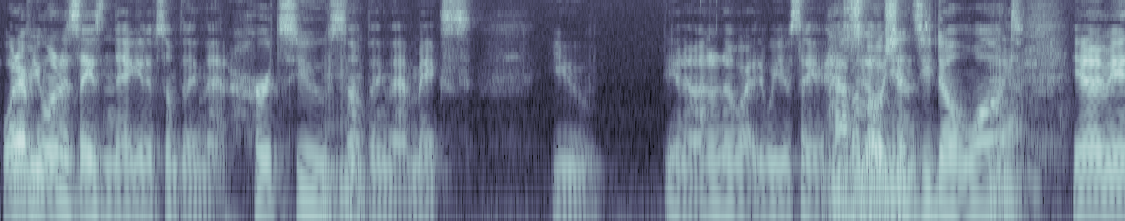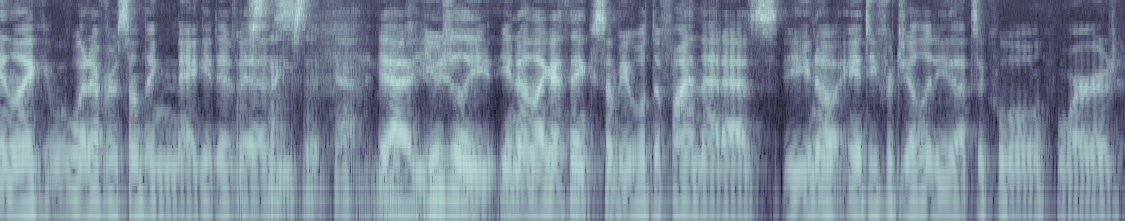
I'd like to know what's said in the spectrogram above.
whatever you want to say is negative, something that hurts you, Mm-hmm. something that makes you, you know, I don't know what, what you would say, have Resilient. emotions you don't want. Yeah. You know what I mean? Like whatever something negative Those is. things that yeah. yeah, you- usually, you know, like I think some people define that as, you know, anti-fragility. That's a cool word.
